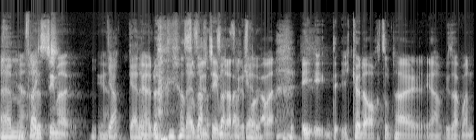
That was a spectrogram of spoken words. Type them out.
Ähm, ja, also das Thema ja, ja gerne. Ja, du hast Nein, so sag, viele Themen sag, gerade sag angesprochen, gerne. aber ich, ich, ich könnte auch zum Teil, ja, wie sagt man,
